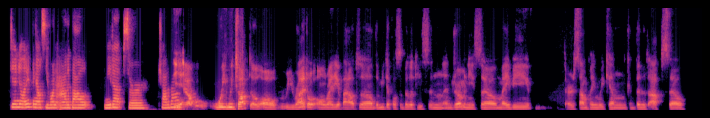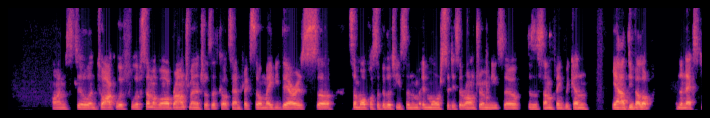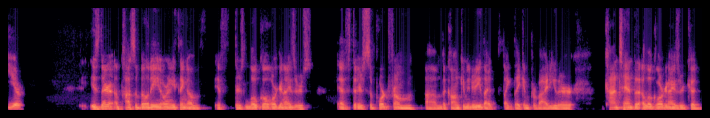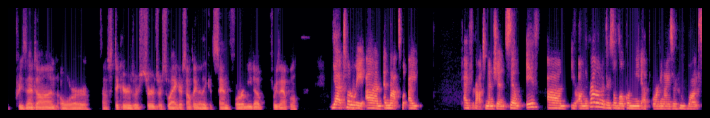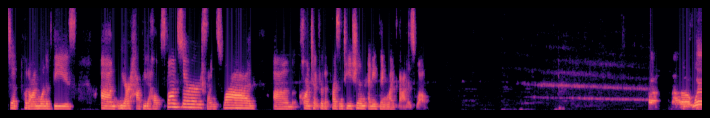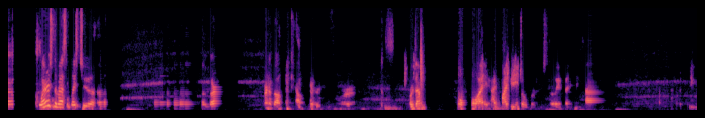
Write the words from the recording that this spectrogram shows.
Daniel, anything else you want to add about meetups or chat about? Yeah, we, we talked or, or we write already about uh, the meetup possibilities in, in Germany. So maybe there's something we can, can build up. So I'm still in talk with, with some of our branch managers at CodeCentric. So maybe there is uh, some more possibilities in, in more cities around Germany. So this is something we can, yeah, develop in the next year is there a possibility or anything of if there's local organizers if there's support from um, the Kong community that like they can provide either content that a local organizer could present on or uh, stickers or shirts or swag or something that they could send for a meetup for example yeah totally um, and that's what i i forgot to mention so if um, you're on the ground or there's a local meetup organizer who wants to put on one of these um, we are happy to help sponsor, send swag, um, content for the presentation, anything like that as well. Uh, where, where is the best place to uh, about the calendar for, for example, I, I might be October, so if anything happens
